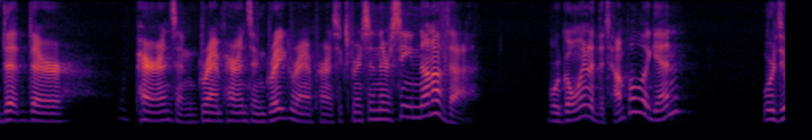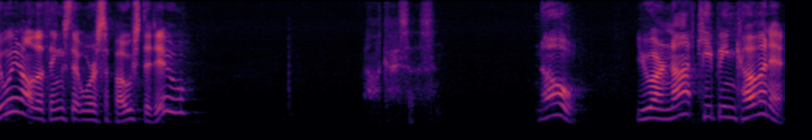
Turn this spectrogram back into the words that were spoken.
that their parents and grandparents and great grandparents experienced, and they're seeing none of that. We're going to the temple again. We're doing all the things that we're supposed to do says. No, you are not keeping covenant.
